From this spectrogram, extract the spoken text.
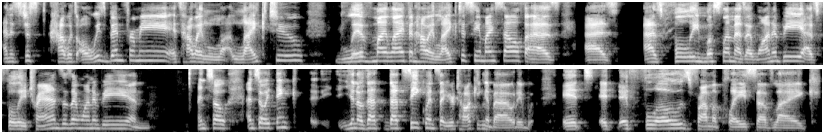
and it's just how it's always been for me. It's how I like to live my life and how I like to see myself as as as fully Muslim as I want to be, as fully trans as I want to be, and and so and so I think eh, you know that that sequence that you're talking about it it it, it flows from a place of like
